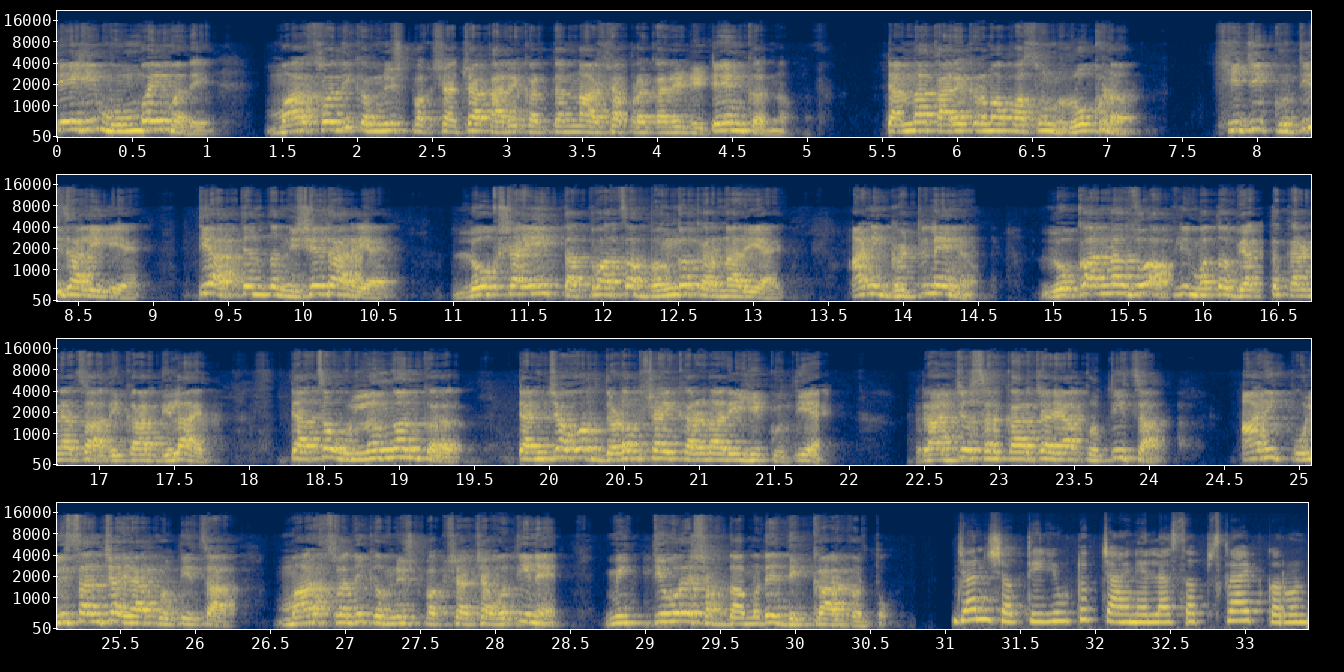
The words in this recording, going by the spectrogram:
तेही मुंबईमध्ये मार्क्सवादी कम्युनिस्ट पक्षाच्या कार्यकर्त्यांना अशा प्रकारे डिटेन करणं त्यांना कार्यक्रमापासून रोखणं ही जी कृती झालेली आहे ती अत्यंत निषेधार्ह आहे. लोकशाही तत्वाचा भंग करणारी आहे. आणि घटनेनं लोकांना जो आपली मतं व्यक्त करण्याचा अधिकार दिलाय त्याचं उल्लंघन करत त्यांच्यावर दडपशाही करणारी ही कृती आहे. राज्य सरकारच्या या कृतीचा आणि पोलिसांच्या या कृतीचा मार्क्सवादी कम्युनिस्ट पक्षाच्या वतीने मी तीव्र शब्दामध्ये धिक्कार करतो. जनशक्ती युट्यूब चॅनेलला सबस्क्राईब करून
